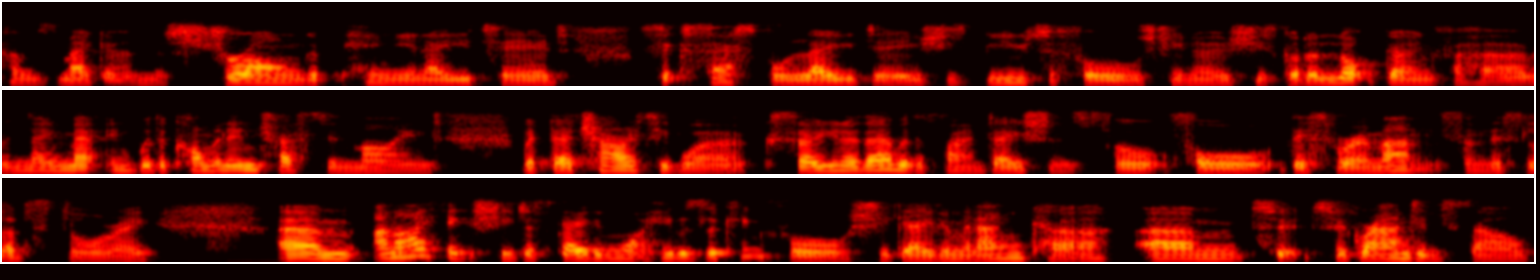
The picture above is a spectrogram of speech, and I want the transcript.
comes Meghan, a strong, opinionated, successful lady. She's beautiful. She, you know, she's got a lot going for her. And they met in with a common interest in mind with their charity work. So, you know, there were the foundations for for this romance and this love story. Um, and I think she just gave him what he was looking for. She gave him an anchor um, to, to ground himself,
